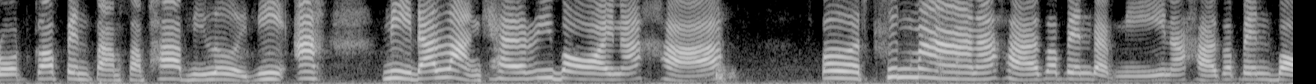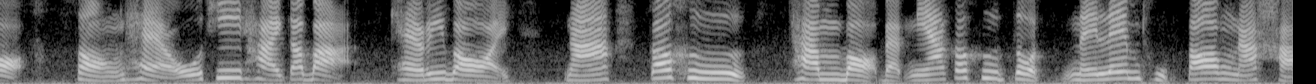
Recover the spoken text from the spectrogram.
รถก็เป็นตามสภาพนี้เลยนี่อะนี่ด้านหลัง Carry Boy นะคะ เปิดขึ้นมานะคะ จะเป็นแบบนี้นะคะ จะเป็นเบาะ สองแถวที่ท้ายกระบะ Carry Boy นะก็คือทำเบาะแบบนี้ก็คือจดในเล่มถูกต้องนะคะ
